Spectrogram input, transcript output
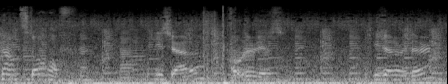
bounced off. He's Shadow? Oh, there he is. He's Shadow right there?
